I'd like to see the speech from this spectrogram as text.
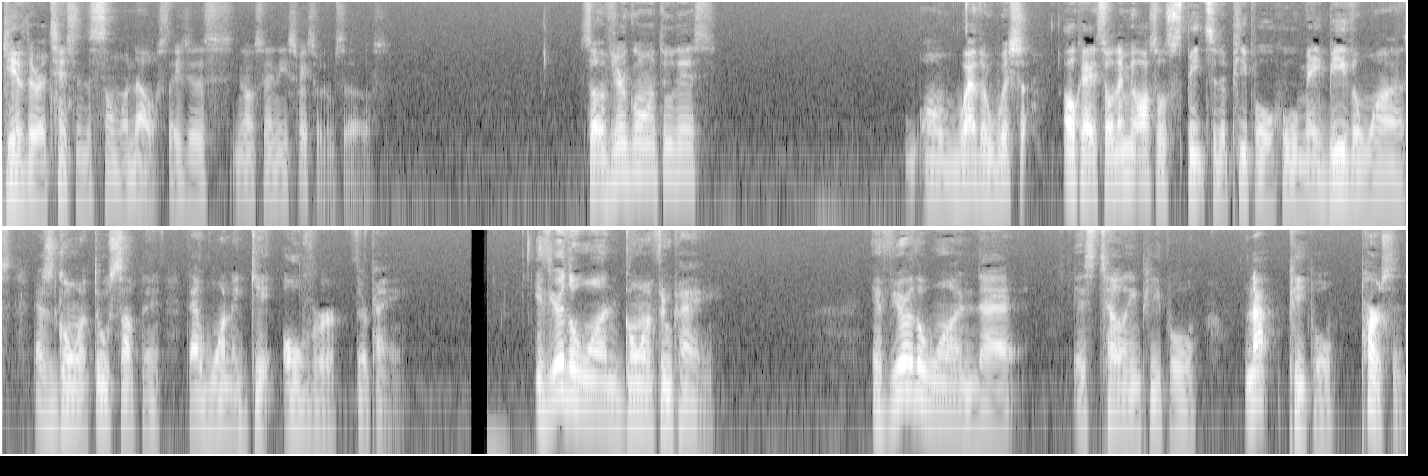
give their attention to someone else. They just, you know what I'm saying, need space for themselves. So if you're going through this, on whether which okay, so let me also speak to the people who may be the ones that's going through something that want to get over their pain. If you're the one going through pain, if you're the one that is telling people, not people, person,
